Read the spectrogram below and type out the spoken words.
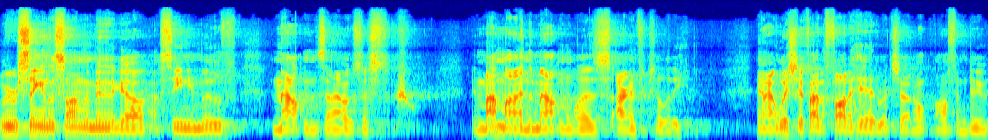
We were singing the song a minute ago. I've seen you move mountains, and I was just whew, in my mind, the mountain was our infertility. And I wish if I'd have thought ahead, which I don't often do,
